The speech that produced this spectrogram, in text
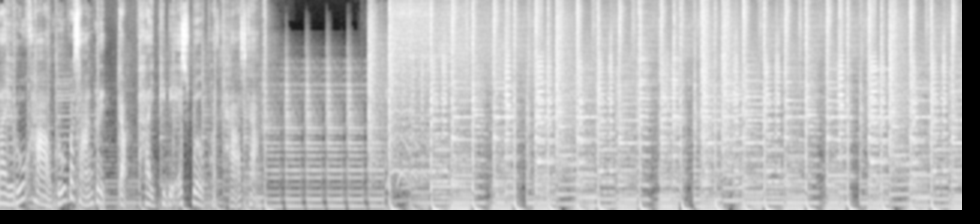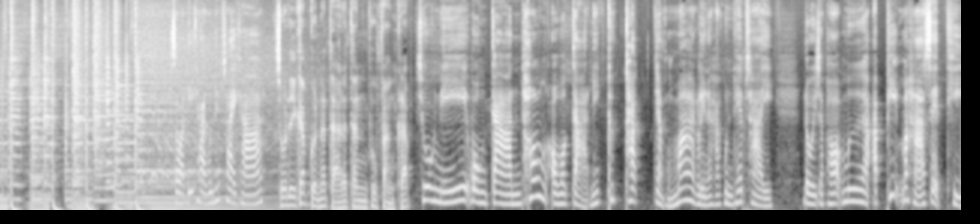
ในรู้ข่าวรู้ภาษาอังกฤษกับไทย PBS World Podcast ค่ะ สวัสดีค่ะคุณเทพชัยคะสวัสดีครับคุณนัฐาและท่านผู้ฟังครับ ช่วงนี้วงการท่องอวกาศนี่คึกคักอย่างมากเลยนะคะ คุณเทพชัย โดยเฉพาะเมื่ออภิมหาเศรษฐี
